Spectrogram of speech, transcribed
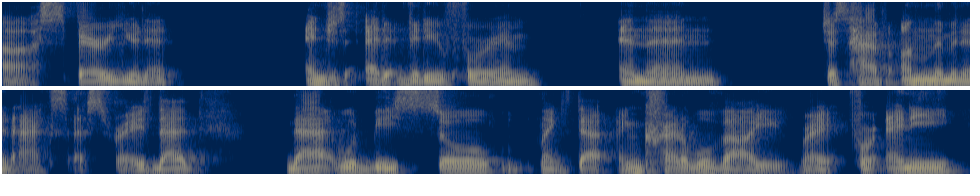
uh, spare unit and just edit video for him and then just have unlimited access right? That that would be so like that incredible value right for any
